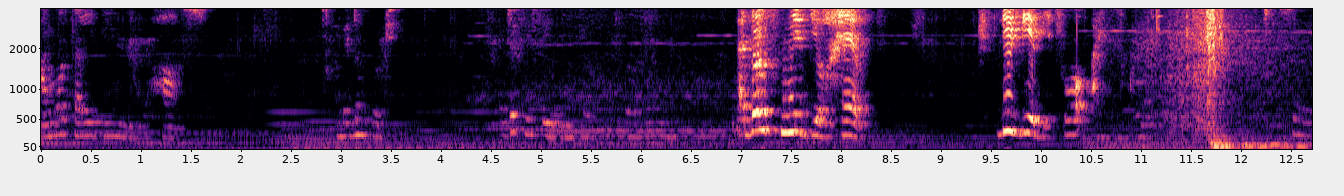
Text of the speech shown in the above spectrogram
And what are you doing in our house? I'm a nobody. I just feel say you need. I don't need your help. Leave here before I scream. Sorry,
